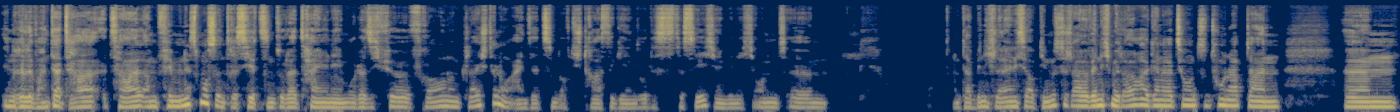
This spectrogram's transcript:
in relevanter Ta Zahl am Feminismus interessiert sind oder teilnehmen oder sich für Frauen und Gleichstellung einsetzen und auf die Straße gehen. So, das, das sehe ich irgendwie nicht. Und, ähm, und da bin ich leider nicht sehr optimistisch. Aber wenn ich mit eurer Generation zu tun habe, dann ähm,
